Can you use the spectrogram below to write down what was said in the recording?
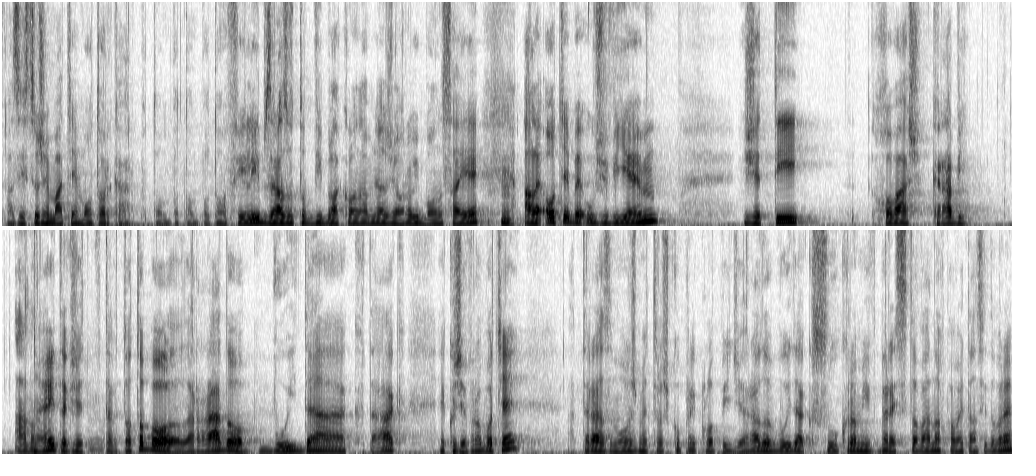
a zistil, že máte motorkár, potom, potom, potom Filip, zrazu to vyblaklo na mňa, že on robí bonsaje, hm. ale o tebe už viem, že ty chováš kraby. Áno. Hej, takže tak, toto bol Rado Bujdák, tak, akože v robote. A teraz môžeme trošku preklopiť, že Rado Bujdák súkromí v Brestovanoch, pamätám si dobre?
